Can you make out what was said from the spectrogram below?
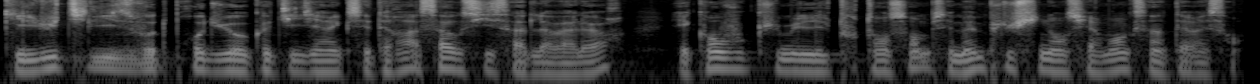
qu'il utilise votre produit au quotidien, etc., ça aussi, ça a de la valeur. Et quand vous cumulez tout ensemble, c'est même plus financièrement que c'est intéressant.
